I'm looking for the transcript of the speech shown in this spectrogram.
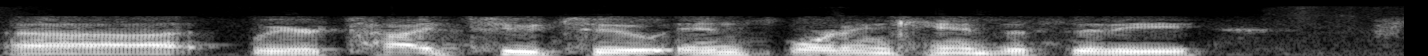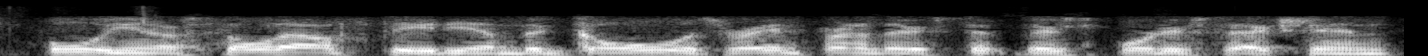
Uh, we were tied 2-2 in Sporting Kansas City, full, you know, sold out stadium. The goal was right in front of their their supporter section,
